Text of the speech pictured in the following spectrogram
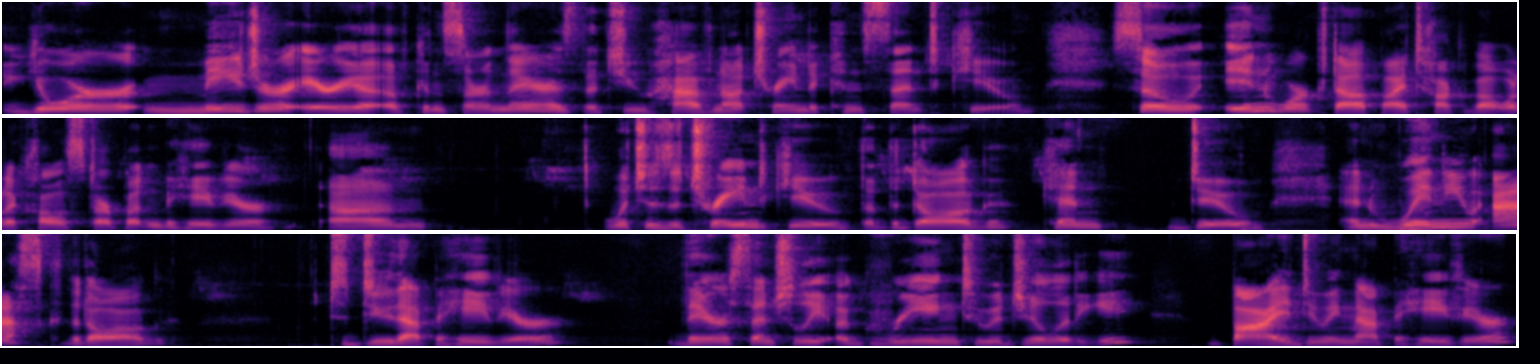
your major area of concern there is that you have not trained a consent cue. So, in Worked Up, I talk about what I call a start button behavior, um, which is a trained cue that the dog can do. And when you ask the dog to do that behavior, they're essentially agreeing to agility by doing that behavior.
